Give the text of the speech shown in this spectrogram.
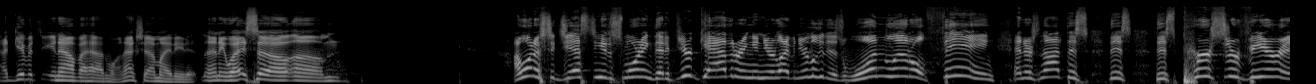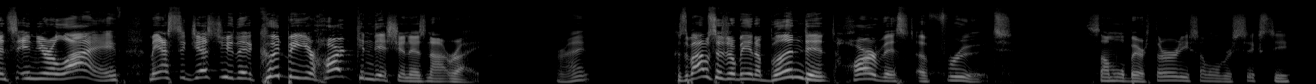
I'd give it to you now if I had one. Actually, I might eat it anyway. So. Um, I want to suggest to you this morning that if you're gathering in your life and you're looking at this one little thing and there's not this, this, this perseverance in your life, may I suggest to you that it could be your heart condition is not right. Right? Because the Bible says there'll be an abundant harvest of fruit. Some will bear 30, some will bear 60,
